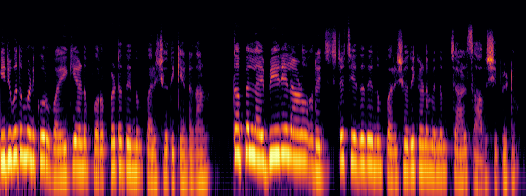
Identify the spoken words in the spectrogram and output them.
ഇരുപത് മണിക്കൂർ വൈകിയാണ് പുറപ്പെട്ടതെന്നും പരിശോധിക്കേണ്ടതാണ്. കപ്പൽ ലൈബീരിയയിലാണോ രജിസ്റ്റർ ചെയ്തതെന്നും പരിശോധിക്കണമെന്നും ചാൾസ് ആവശ്യപ്പെട്ടു.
